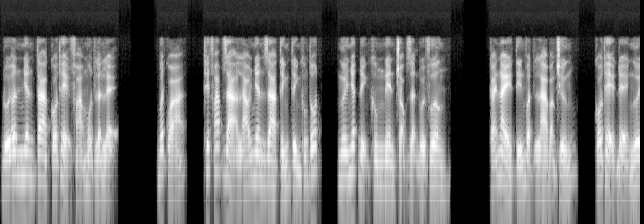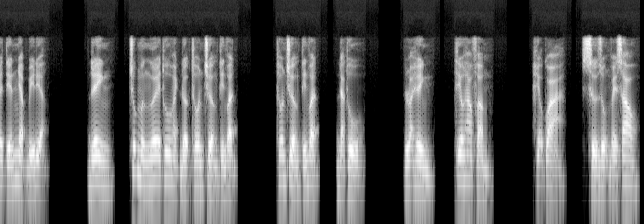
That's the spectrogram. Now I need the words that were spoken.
đối ân nhân ta có thể phá một lần lệ. Bất quá, thiết pháp giả lão nhân ra tính tình không tốt, ngươi nhất định không nên chọc giận đối phương. Cái này tín vật là bằng chứng, có thể để ngươi tiến nhập bí điện đinh, chúc mừng ngươi thu hoạch được thôn trưởng tín vật. Thôn trưởng tín vật, đặc thù. Loại hình, tiêu hao phẩm. Hiệu quả, sử dụng về sau,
